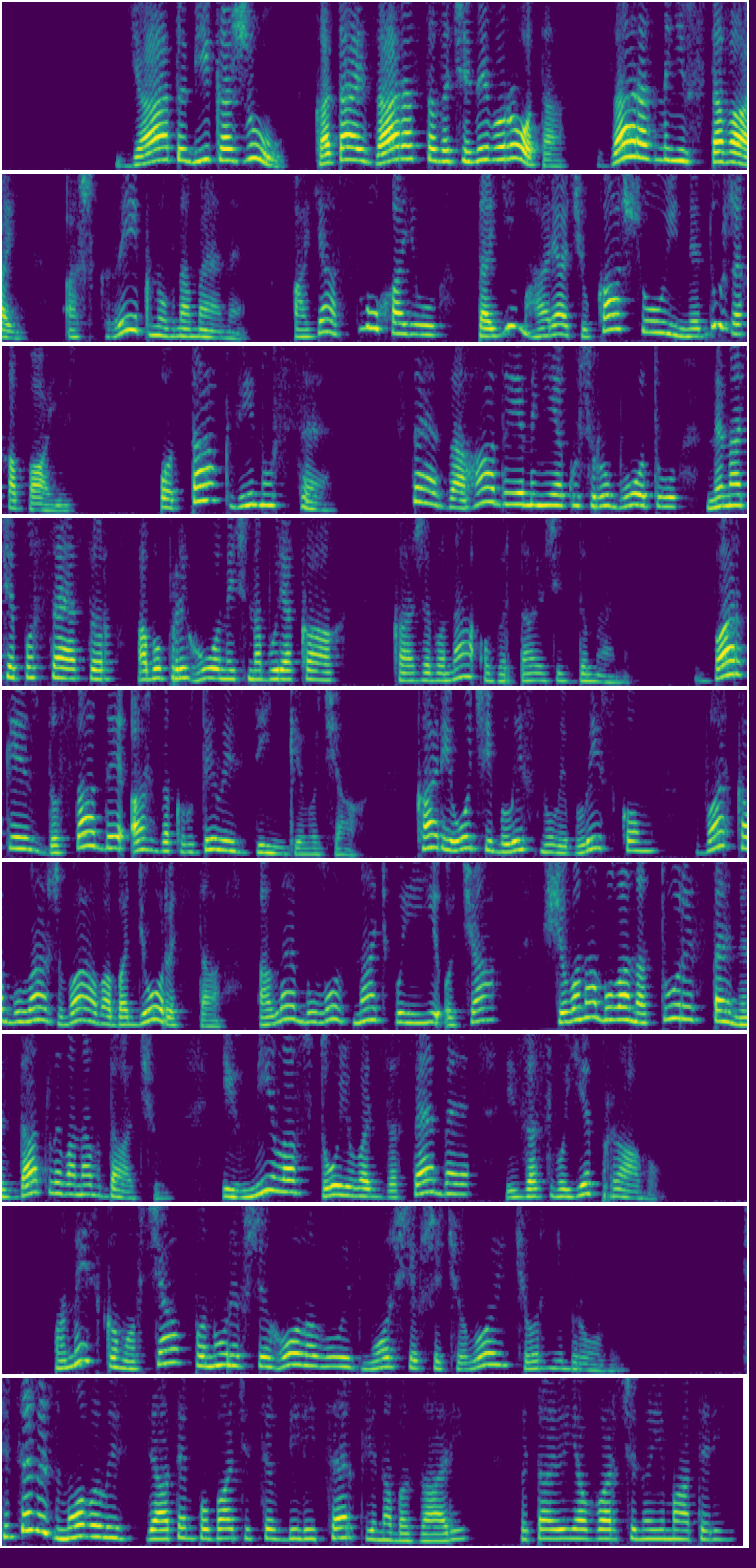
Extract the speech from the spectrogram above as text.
Я тобі кажу, катай зараз та зачини ворота. Зараз мені вставай, аж крикнув на мене, а я слухаю та їм гарячу кашу і не дуже хапаюсь. Отак він усе. Все загадує мені якусь роботу, неначе посесор, або пригонич на буряках, каже вона, обертаючись до мене. Варки з досади аж закрутились зіньки в очах. Карі очі блиснули блиском. Варка була жвава, бадьориста, але було знать по її очах, що вона була натуриста й нездатлива на вдачу, і вміла встоювати за себе і за своє право. Онисько мовчав, понуривши голову і зморщивши чоло й чорні брови. Чи це ви змовились з зятем побачиться в білій церкві на базарі? питаю я в Варчиної матері.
